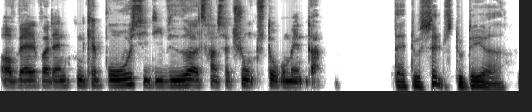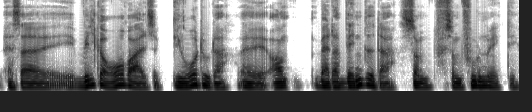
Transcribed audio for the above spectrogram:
og hvad, hvordan den kan bruges i de videre transaktionsdokumenter. Da du selv studerede, altså hvilke overvejelser gjorde du der øh, om, hvad der ventede dig som, som fuldmægtig?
